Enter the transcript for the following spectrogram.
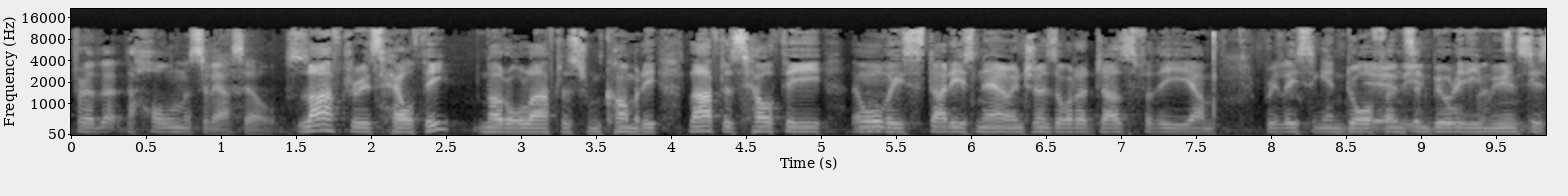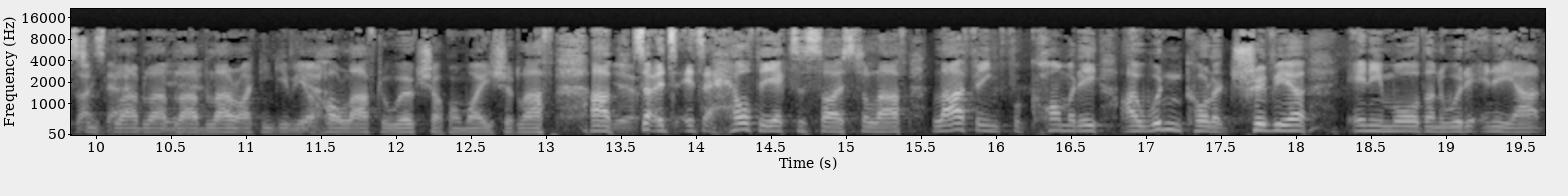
for the, the wholeness of ourselves. Laughter is healthy. Not all laughter is from comedy. Laughter is healthy. All these studies now in terms of what it does for the um, releasing endorphins the and building the immune and things like systems, that. blah, blah, blah, Yeah. blah. I can give you a whole laughter workshop on why you should laugh. Uh, Yeah. So it's, it's a healthy exercise to laugh. Laughing for comedy, I wouldn't call it trivia any more than I would any art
